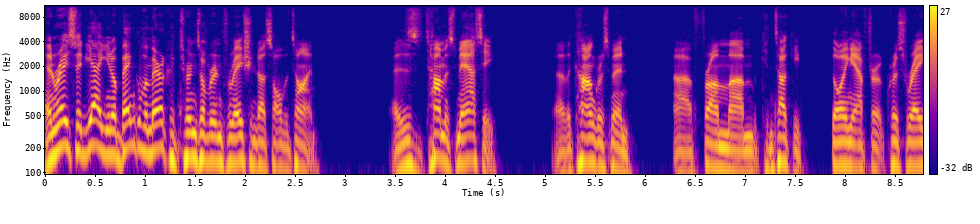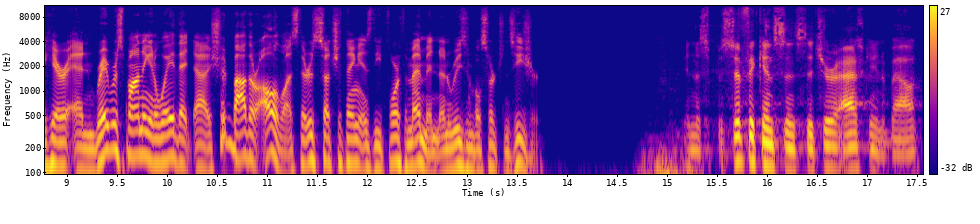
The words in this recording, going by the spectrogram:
And Wray said, Yeah, you know, Bank of America turns over information to us all the time. Uh, this is Thomas Massie, uh, the congressman uh, from um, Kentucky, going after Chris Wray here. And Wray responding in a way that uh, should bother all of us. There is such a thing as the Fourth Amendment, unreasonable search and seizure. In the specific instance that you're asking about,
